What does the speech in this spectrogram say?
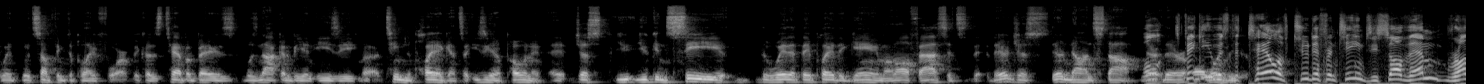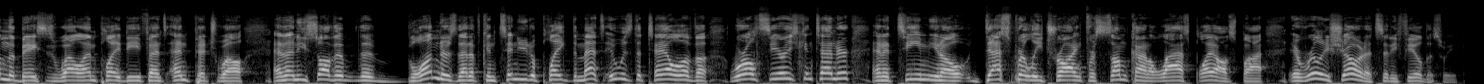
with, with something to play for because Tampa Bay is, was not going to be an easy uh, team to play against, an easy opponent. It just you you can see the way that they play the game on all facets. They're just they're nonstop. Well, they're, they're Figgy was the you. tale of two different teams. You saw them run the bases well and play defense and pitch well, and then you saw the the blunders that have continued to plague the Mets. It was the tale of a World Series contender and a team, you know, desperately trying for some kind of last playoff spot. It really showed at Citi Field this week.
